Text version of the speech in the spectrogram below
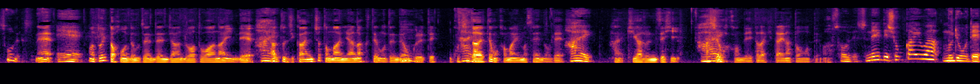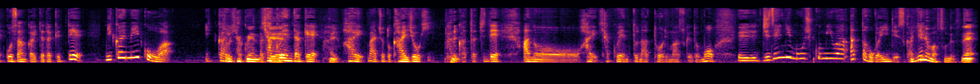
そうですね、えまあ、どういった本でも全然ジャンルは問わないんで、はい。あと時間にちょっと間に合わなくても全然遅れてお越しいただいても構いませんので、ーはいはい。気軽にぜひはい。足を運んでいただきたいなと思ってます、そうですね。で初回は無料でご参加いただけて2回目以降は1回それ100円だけ。100円だけ。はい。まあ、ちょっと会場費という形で、あのーはい、100円となっておりますけども、えー事前に申し込みはあった方がいいですかね？できればそうですね。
